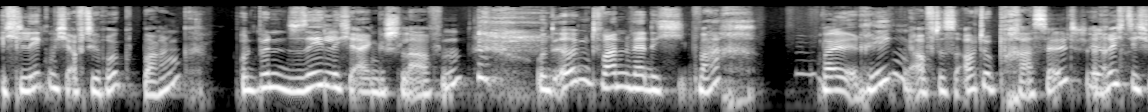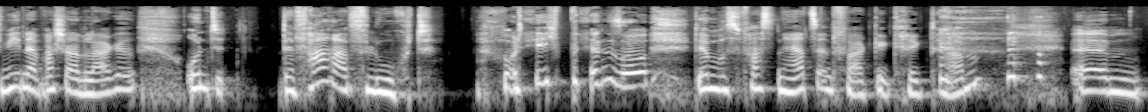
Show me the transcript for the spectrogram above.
Ich leg mich auf die Rückbank und bin selig eingeschlafen und irgendwann werde ich wach, weil Regen auf das Auto prasselt, richtig wie in der Waschanlage und der Fahrer flucht. Und ich bin so, der muss fast einen Herzinfarkt gekriegt haben. ähm,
